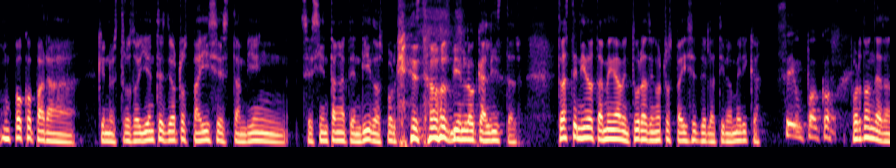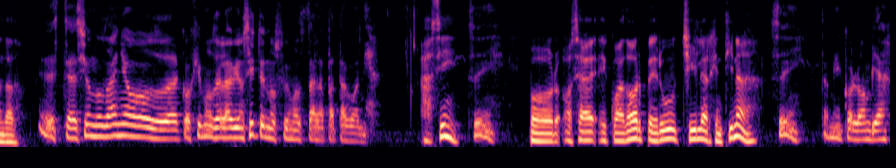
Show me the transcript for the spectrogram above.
un poco para que nuestros oyentes de otros países también se sientan atendidos, porque estamos bien localistas. ¿Tú has tenido también aventuras en otros países de Latinoamérica? Sí, un poco. ¿Por dónde has andado? Este, hace unos años cogimos el avioncito y nos fuimos hasta la Patagonia. ¿Ah, sí? Sí. Por, o sea, Ecuador, Perú, Chile, Argentina. Sí, también Colombia.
